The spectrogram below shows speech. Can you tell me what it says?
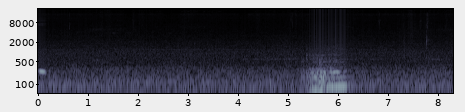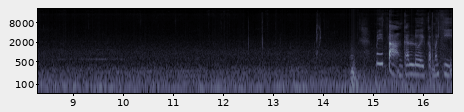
อืมไม่ต่าง กันเลยกับเมื่อกี้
